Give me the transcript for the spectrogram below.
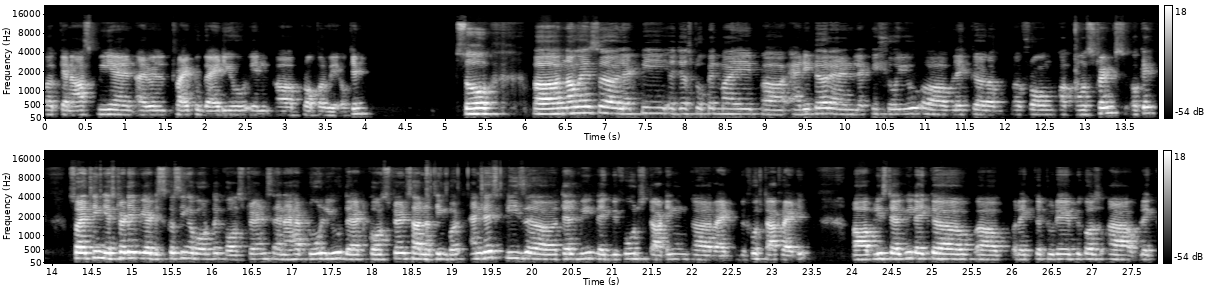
uh, can ask me and i will try to guide you in a proper way okay? So now guys let me just open my editor and let me show you like from a constraints okay so I think yesterday we are discussing about the constraints, and I have told you that constraints are nothing but. And guys, please uh, tell me like before starting uh, right before start writing. Uh, please tell me like uh, uh, like today because uh, like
